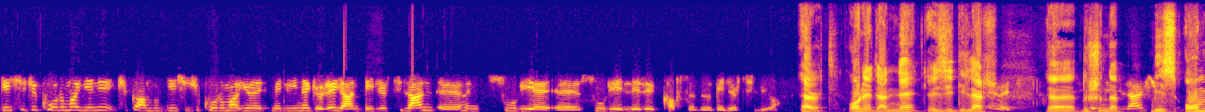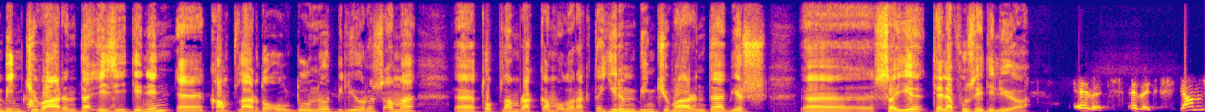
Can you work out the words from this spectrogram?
geçici koruma yeni çıkan bu geçici koruma yönetmeliğine göre yani belirtilen e, hani Suriye e, Suriyelileri kapsadığı belirtiliyor. Evet o nedenle Ezidiler evet. e, dışında Ezidiler, biz 10 bin civarında Ezidi'nin e, kamplarda olduğunu biliyoruz ama e, toplam rakam olarak da 20 bin civarında bir e, sayı telaffuz ediliyor. Evet evet Yalnız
